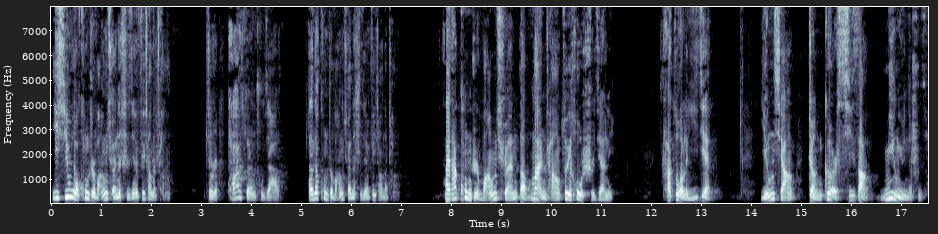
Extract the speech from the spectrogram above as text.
伊西沃控制王权的时间非常的长，就是他虽然出家了，但他控制王权的时间非常的长。在他控制王权的漫长最后时间里，他做了一件影响整个西藏命运的事情。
